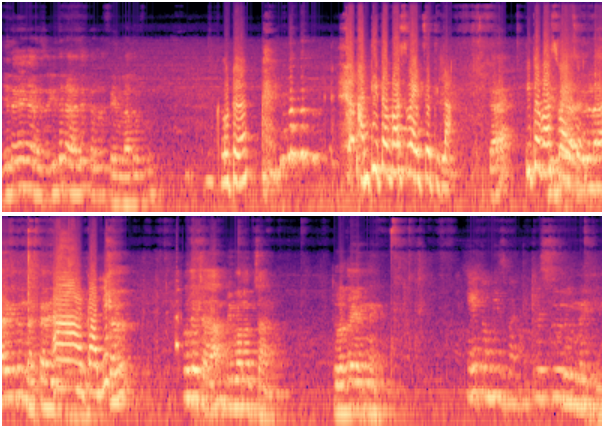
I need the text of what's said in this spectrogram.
इथं काय करायचं? इथं टाकायचं कलर फ्रेमला तुम्ही. कुठं? आणि तिथं बसवायचं तिला. काय? तिथं बसवायचं. हा, दे चहा मी बनवत चहा. तुला तर येत नाही. हे ते सुरू नाही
